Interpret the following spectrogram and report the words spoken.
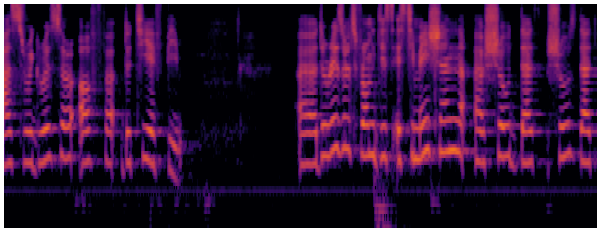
as regressor of uh, the TFP. Uh, the results from this estimation uh, showed that, shows that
